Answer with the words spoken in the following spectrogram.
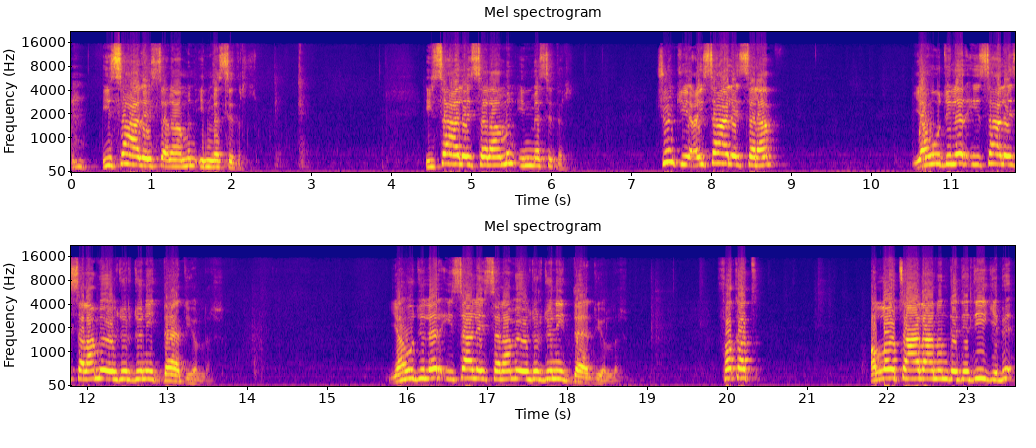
İsa Aleyhisselam'ın inmesidir. İsa Aleyhisselam'ın inmesidir. Çünkü İsa Aleyhisselam Yahudiler İsa Aleyhisselam'ı öldürdüğünü iddia ediyorlar. Yahudiler İsa Aleyhisselam'ı öldürdüğünü iddia ediyorlar. Fakat Allahu Teala'nın da dediği gibi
